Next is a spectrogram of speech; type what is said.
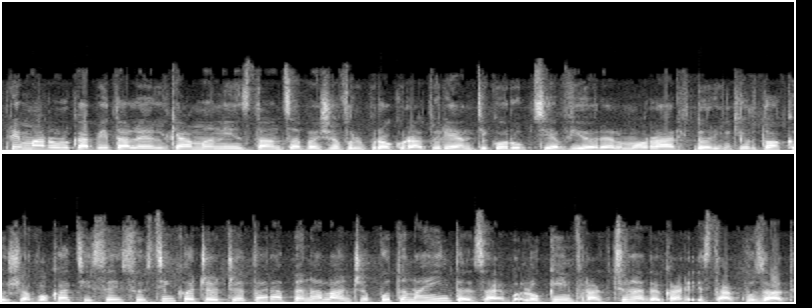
Primarul Capitalei îl cheamă în instanță pe șeful Procuraturii Anticorupție, Viorel Morari. Dorin Chiurtoacă și avocații săi susțin că cercetarea penală a început înainte să aibă loc infracțiunea de care este acuzat.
